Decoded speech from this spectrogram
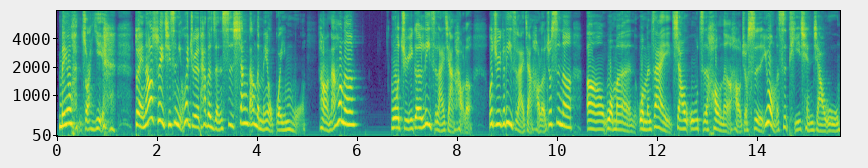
没有很专业。对，然后所以其实你会觉得她的人事相当的没有规模。好，然后呢，我举一个例子来讲好了，我举一个例子来讲好了，就是呢，呃，我们我们在交屋之后呢，哈，就是因为我们是提前交屋，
